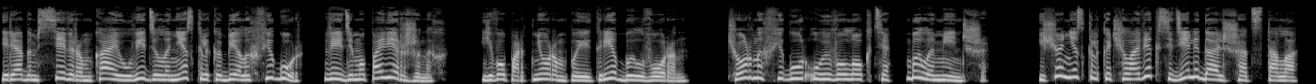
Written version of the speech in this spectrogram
и рядом с севером Кая увидела несколько белых фигур, видимо, поверженных. Его партнером по игре был ворон. Черных фигур у его локтя было меньше. Еще несколько человек сидели дальше от стола,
